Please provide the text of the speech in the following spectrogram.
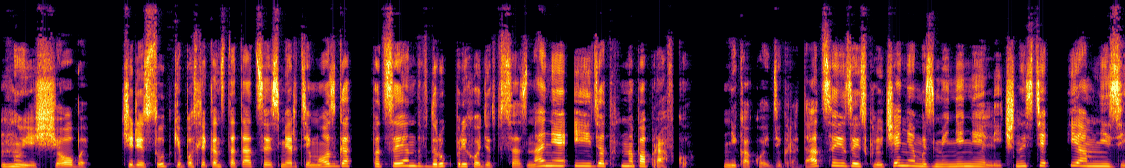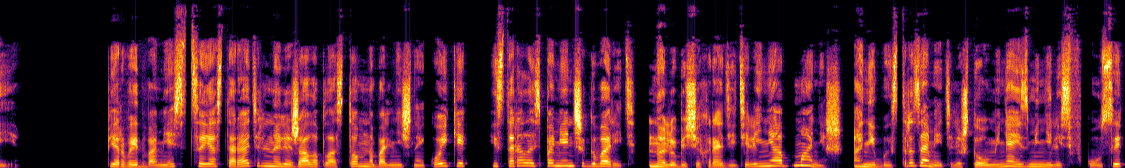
Ну еще бы. Через сутки после констатации смерти мозга пациент вдруг приходит в сознание и идет на поправку. Никакой деградации, за исключением изменения личности и амнезии. Первые два месяца я старательно лежала пластом на больничной койке и старалась поменьше говорить, но любящих родителей не обманешь. Они быстро заметили, что у меня изменились вкусы,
